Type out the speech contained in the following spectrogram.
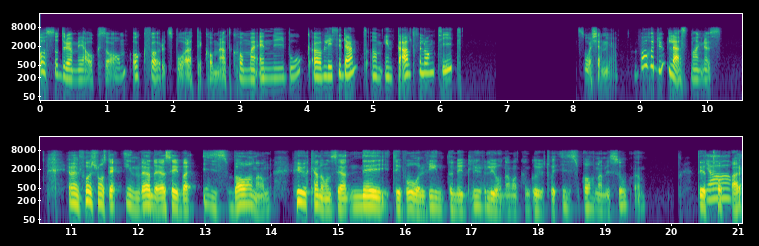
Och så drömmer jag också om och förutspår att det kommer att komma en ny bok av Lizzie Dent om inte allt för lång tid. Så känner jag. Vad har du läst Magnus? Ja, men först måste jag invända, jag säger bara isbanan. Hur kan någon säga nej till vårvintern i Luleå när man kan gå ut på isbanan i solen? Det ja. toppar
